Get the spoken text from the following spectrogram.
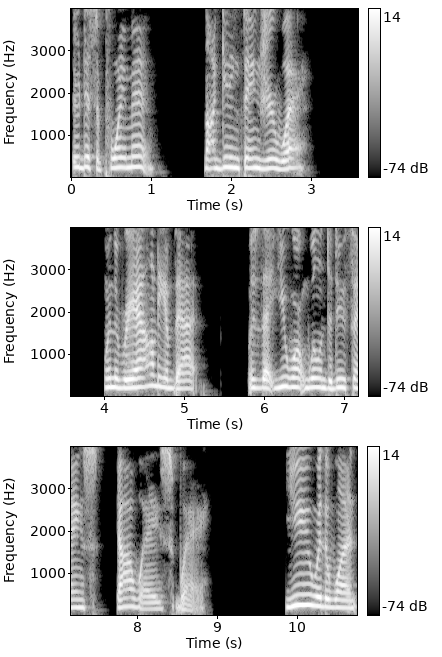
through disappointment, not getting things your way. When the reality of that was that you weren't willing to do things Yahweh's way. You were the one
